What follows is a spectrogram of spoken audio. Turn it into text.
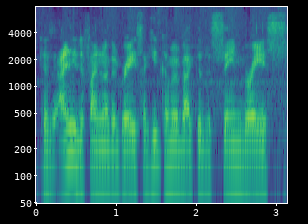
Because I need to find another grace. I keep coming back to the same grace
